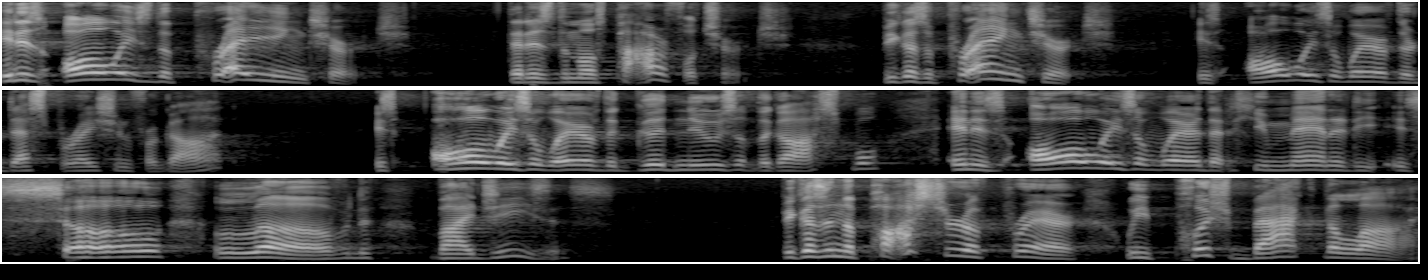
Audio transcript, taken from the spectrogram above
It is always the praying church that is the most powerful church because a praying church is always aware of their desperation for God is always aware of the good news of the gospel and is always aware that humanity is so loved by Jesus. Because in the posture of prayer, we push back the lie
